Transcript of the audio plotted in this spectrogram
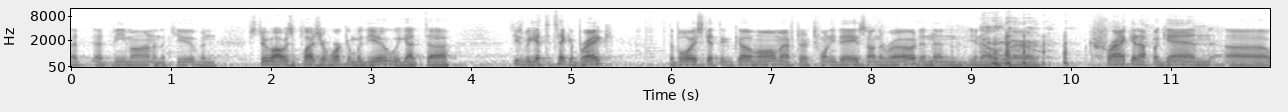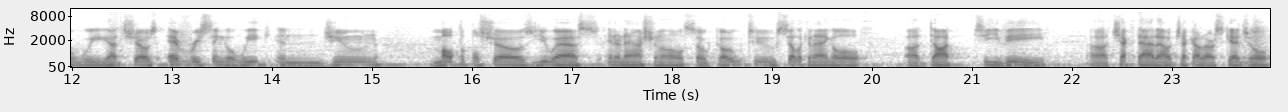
at, at VeeamON and theCUBE. And Stu, always a pleasure working with you. We got, uh, geez, we get to take a break. The boys get to go home after 20 days on the road, and then you know we're cranking up again. Uh, we got shows every single week in June, multiple shows, U.S., international. So go to siliconangle.tv, uh, uh, check that out. Check out our schedule.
